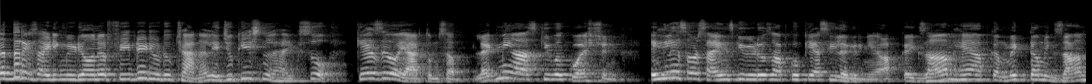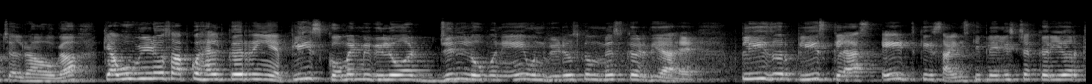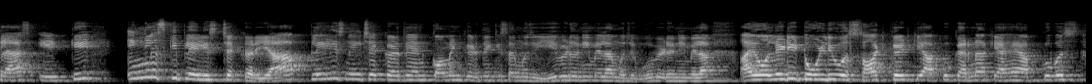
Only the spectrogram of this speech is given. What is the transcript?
another exciting video on your favorite YouTube channel, Educational Hike. So, कैसे हो यार तुम सब? Let me ask you a question. English और साइंस की वीडियोस आपको कैसी लग रही हैं आपका एग्ज़ाम है आपका मिड टर्म एग्ज़ाम चल रहा होगा क्या वो वीडियोस आपको हेल्प कर रही हैं प्लीज़ कमेंट में बिलो और जिन लोगों ने उन वीडियोस को मिस कर दिया है प्लीज़ और प्लीज़ क्लास एट के साइंस की प्लेलिस्ट चेक करिए और क्लास एट की इंग्लिश की प्लेलिस्ट चेक करिए। आप प्लेलिस्ट नहीं चेक करते हैं कमेंट करते हैं कि, सर, मुझे ये वीडियो नहीं मिला, मुझे वो वीडियो नहीं मिला। I already told you a shortcut कि आपको करना क्या है। आपको बस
